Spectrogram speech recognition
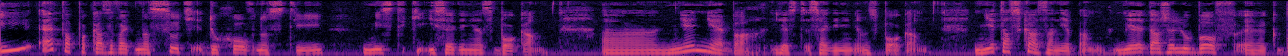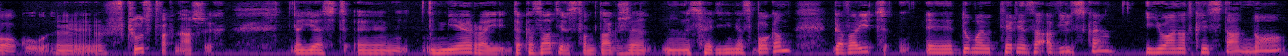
И это показывает на суть духовности, мистики и соединения с Богом. Не небо есть соединением с Богом, не тоска за небом, не даже любовь к Богу в чувствах наших есть мерой, доказательством также соединения с Богом, говорит, думаю, Тереза Авильская и Иоанн от Креста, но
